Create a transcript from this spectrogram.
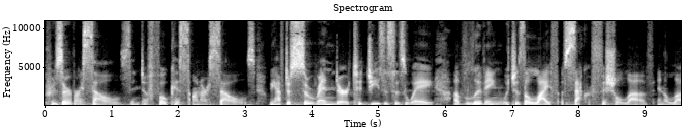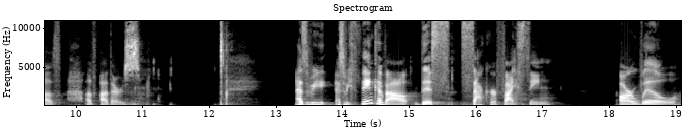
preserve ourselves and to focus on ourselves. We have to surrender to Jesus' way of living, which is a life of sacrificial love and a love of others. As we, as we think about this sacrificing our will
